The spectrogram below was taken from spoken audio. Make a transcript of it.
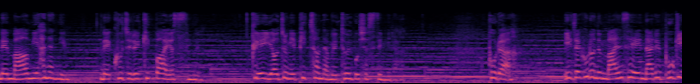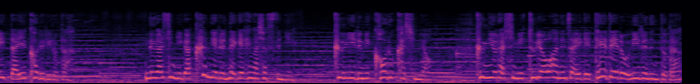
내 마음이 하나님 내 구주를 기뻐하였음을 그의 여종의 비천함을 돌보셨음이라. 보라, 이제 후로는 만세에 나를 복이 있다 일컬으리로다. 능하신 이가 큰 일을 내게 행하셨으니 그 이름이 거룩하시며 극률하심이 두려워하는 자에게 대대로 이르는도다.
